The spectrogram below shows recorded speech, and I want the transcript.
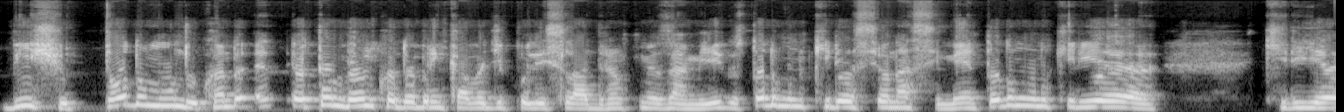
Bicho, todo mundo, quando eu também, quando eu brincava de polícia ladrão com meus amigos, todo mundo queria ser o nascimento, todo mundo queria queria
